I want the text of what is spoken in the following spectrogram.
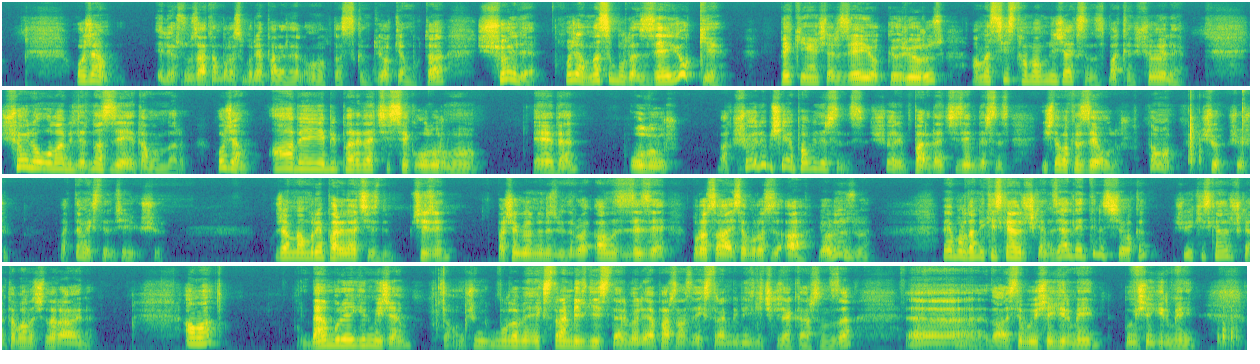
Hocam biliyorsunuz zaten burası buraya paralel. O nokta sıkıntı yok yamukta. Şöyle hocam nasıl burada Z yok ki? Peki gençler Z yok görüyoruz ama siz tamamlayacaksınız. Bakın şöyle. Şöyle olabilir. Nasıl Z'ye tamamlarım? Hocam AB'ye bir paralel çizsek olur mu? E'den. Olur. Bak şöyle bir şey yapabilirsiniz. Şöyle bir paralel çizebilirsiniz. İşte bakın Z olur. Tamam. Şu, şu, şu. Bak demek istediğim şey şu. Hocam ben buraya paralel çizdim. Çizin. Paşa gönlünüz bilir. Bak alın size Z. Burası A ise burası A. Gördünüz mü? Ve buradan ikizkenar üçgeninizi elde ettiniz işte bakın. Şu ikizkenar üçgen taban açıları aynı. Ama ben buraya girmeyeceğim. Tamam çünkü burada bir ekstrem bilgi ister. Böyle yaparsanız ekstrem bir bilgi çıkacak karşınıza. Ee, dolayısıyla bu işe girmeyin. Bu işe girmeyin.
